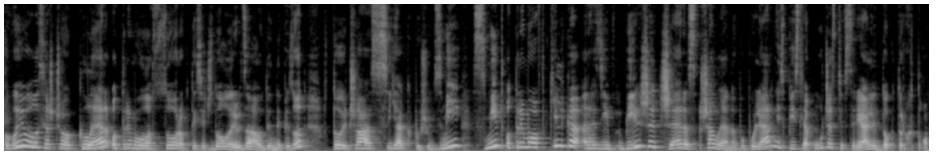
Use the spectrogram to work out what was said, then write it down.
Виявилося, що Клер отримувала 40 тисяч доларів за один епізод, в той час, як пишуть змі, Сміт отримував кілька разів більше через шалену популярність після участі в серіалі Доктор Хто.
